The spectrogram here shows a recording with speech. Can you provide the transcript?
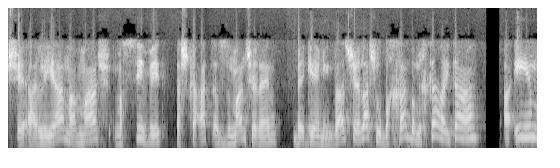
שעלייה ממש מסיבית, השקעת הזמן שלהם בגיימינג. ואז שאלה שהוא בחן במחקר הייתה, האם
